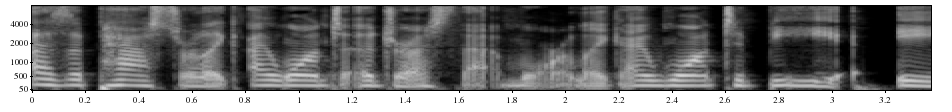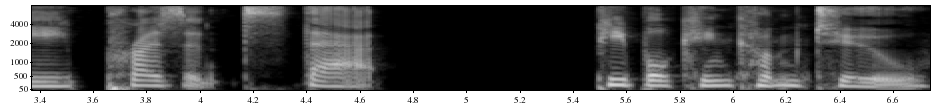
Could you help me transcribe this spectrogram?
as a pastor, like I want to address that more. Like I want to be a presence that people can come to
